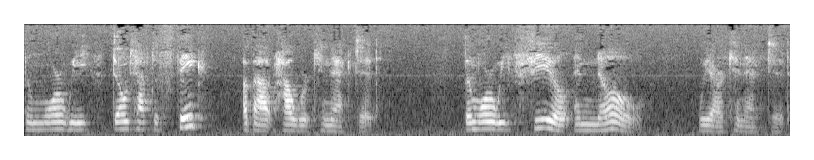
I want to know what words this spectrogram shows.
the more we don't have to think about how we're connected, the more we feel and know we are connected.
